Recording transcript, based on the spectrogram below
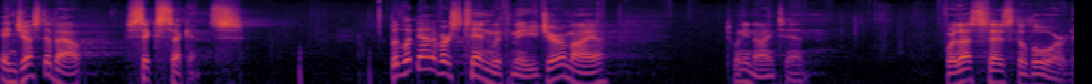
in just about six seconds. But look down at verse 10 with me, Jeremiah 29 10. For thus says the Lord,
